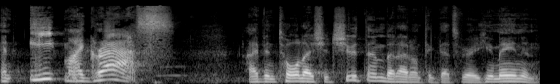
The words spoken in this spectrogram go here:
and eat my grass. I've been told I should shoot them, but I don't think that's very humane, and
